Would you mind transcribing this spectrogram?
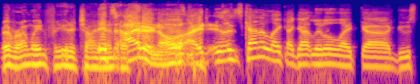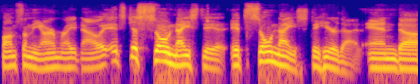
River, I'm waiting for you to chime in. it's, in. I don't know. I, it's kind of like I got little like uh, goosebumps on the arm right now. It's just so nice to. It's so nice to hear that. And uh,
